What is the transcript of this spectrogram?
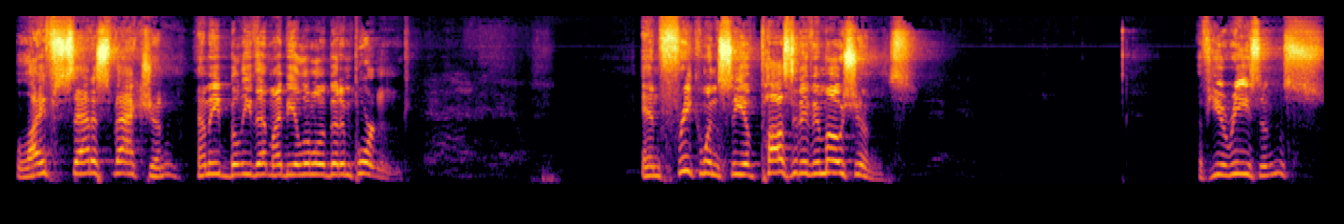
life satisfaction. How many believe that might be a little bit important? And frequency of positive emotions. A few reasons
